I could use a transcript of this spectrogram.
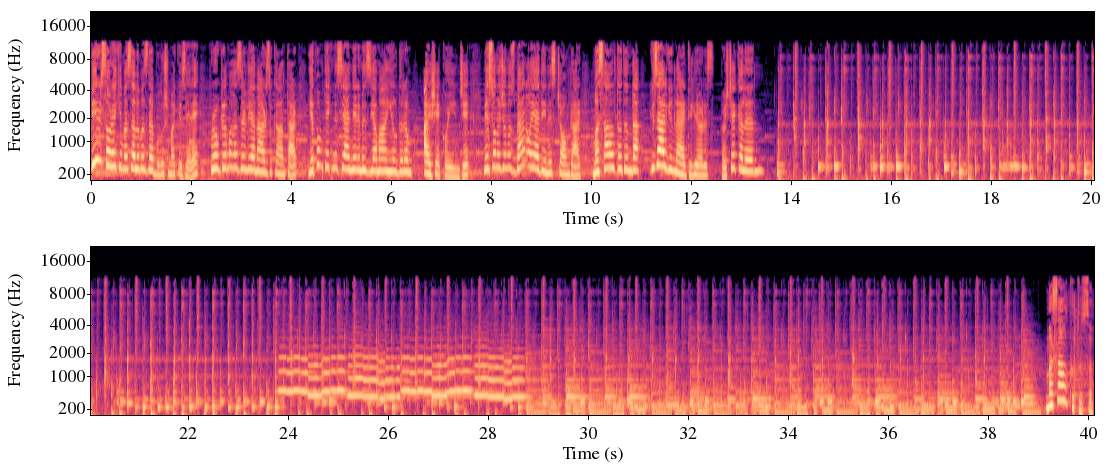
Bir sonraki masalımızda buluşmak üzere programı hazırlayan Arzu Kantar, yapım teknisyenlerimiz Yaman Yıldırım, Ayşe Koyuncu ve sonucunuz ben Oya Deniz Çongar. Masal tadında güzel günler diliyoruz. Hoşçakalın. Masal Kutusu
